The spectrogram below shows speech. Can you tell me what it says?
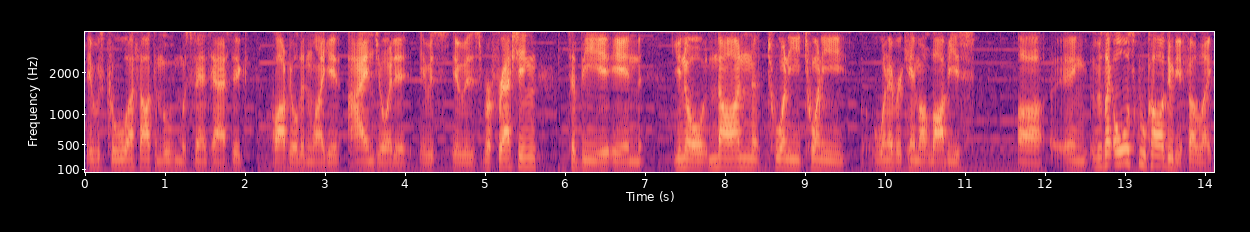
It was cool. I thought the movement was fantastic. A lot of people didn't like it. I enjoyed it. It was it was refreshing to be in you know non 2020 whenever it came out lobbies. Uh, and it was like old school Call of Duty. It felt like,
